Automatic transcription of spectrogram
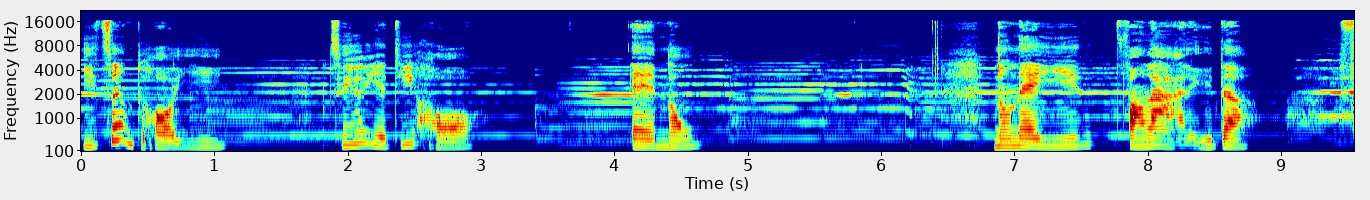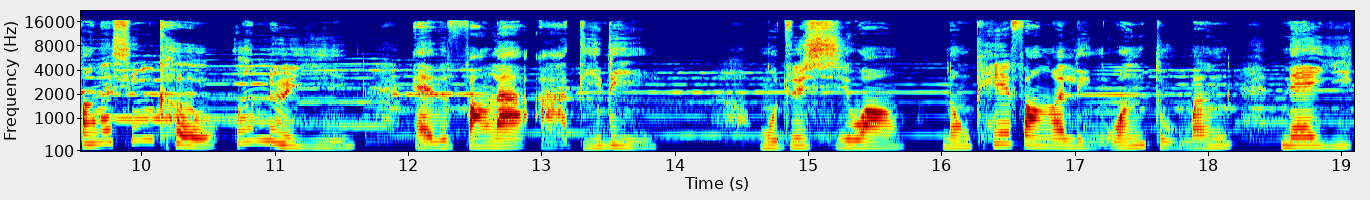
伊真讨厌。只有一点好，爱侬。侬拿伊放辣何里搭？放辣心口温暖伊，还是放辣鞋底里？我最希望侬开放个灵魂大门，拿伊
